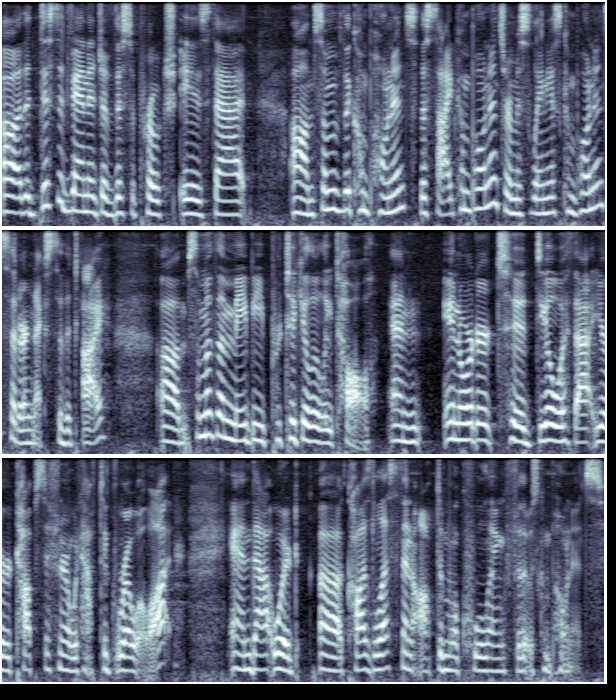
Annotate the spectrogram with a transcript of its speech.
Uh, the disadvantage of this approach is that um, some of the components, the side components or miscellaneous components that are next to the die, um, some of them may be particularly tall, and in order to deal with that, your top stiffener would have to grow a lot, and that would uh, cause less than optimal cooling for those components.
